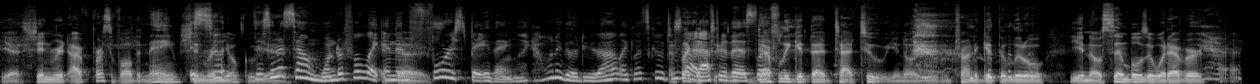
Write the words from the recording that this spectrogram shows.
Yeah, Shinrin. I, first of all, the name Shinrin so- Yoku. Doesn't yeah. it sound wonderful? Like, and then does. forest bathing. Like, I want to go do that. Like, let's go do That's that like after t- this. Definitely get that tattoo. You know, you're trying to get the little, you know, symbols or whatever. Yeah.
